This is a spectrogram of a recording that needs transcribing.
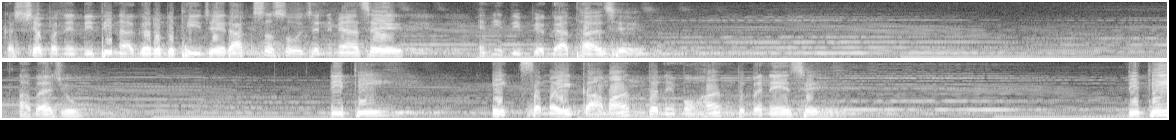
કશ્યપ અને દીતિના ગર્ભથી જે રાક્ષસો જન્મ્યા છે, એની દિવ્ય ગાથા છે. આ બાજુ દીતિ એક સમય કામાંત અને મોહાંત બને છે. દીતિ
